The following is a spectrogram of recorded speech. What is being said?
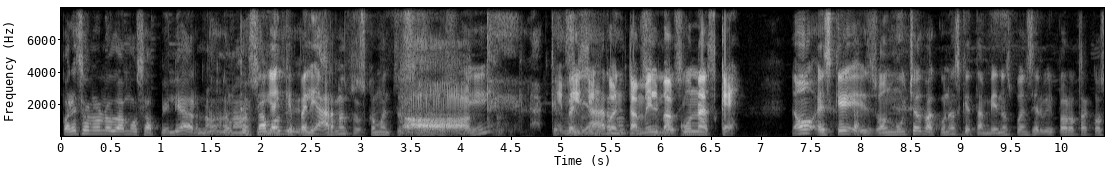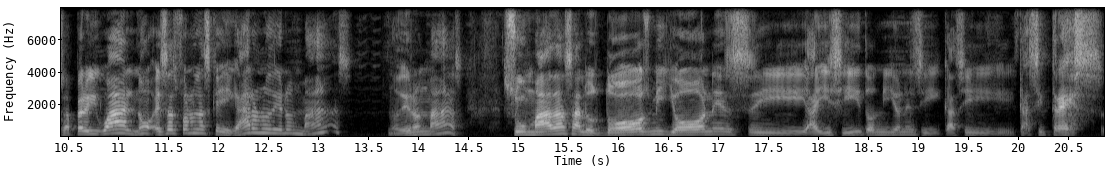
por eso no nos vamos a pelear, ¿no? No, Lo no, que sí, estamos hay que de- pelearnos, pues ¿cómo entonces? Ah, sí, ¿Y que mis pelearnos, 50 pues, mil sí, los- vacunas qué? No, es que son muchas vacunas que también nos pueden servir para otra cosa. Pero igual, no, esas fueron las que llegaron, no dieron más. No dieron más. Sumadas a los 2 millones y ahí sí, 2 millones y casi, casi 3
